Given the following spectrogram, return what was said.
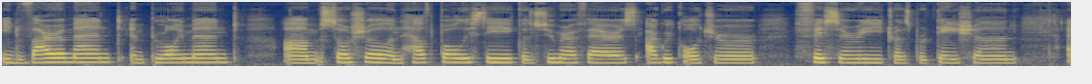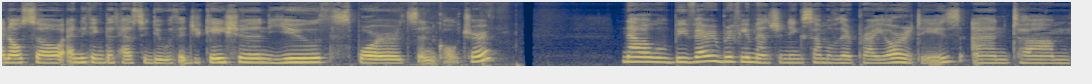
environment, employment, um, social and health policy, consumer affairs, agriculture, fishery, transportation, and also anything that has to do with education, youth, sports, and culture. Now, I will be very briefly mentioning some of their priorities, and um,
